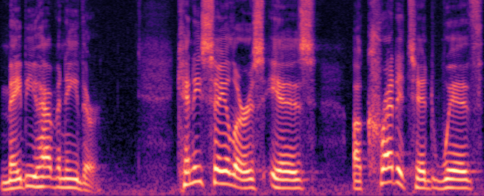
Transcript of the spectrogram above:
Maybe you haven't either. Kenny Sailors is accredited with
